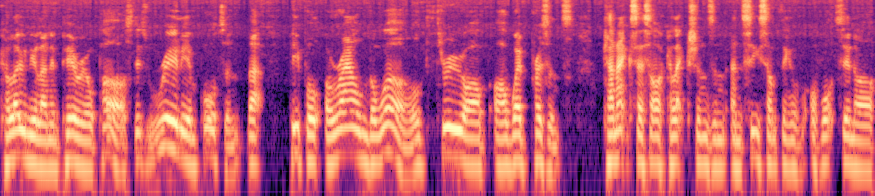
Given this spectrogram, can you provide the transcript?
colonial and imperial past, it's really important that people around the world, through our, our web presence, can access our collections and, and see something of, of what's in our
